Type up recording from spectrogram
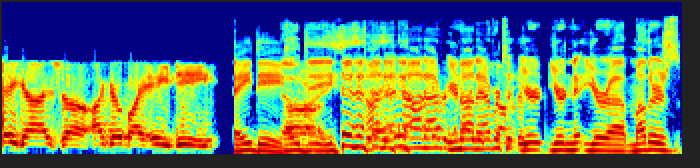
Hey guys, uh, I go by AD. AD. OD. not, not, you're not advertising. Your your your uh, mother's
